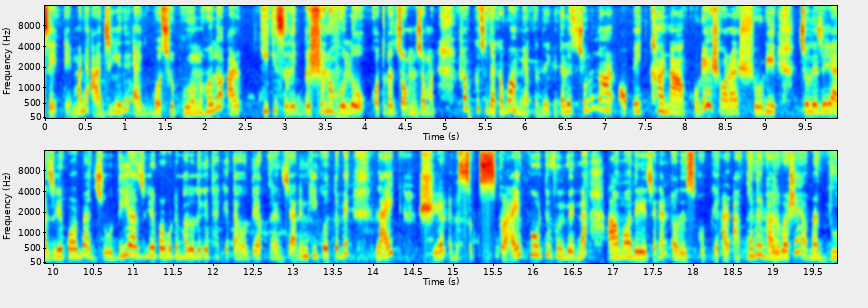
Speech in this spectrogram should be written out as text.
সেটে মানে আজকে এদের এক বছর পূরণ হলো, আর কি কি সেলিব্রেশন হলো কতটা জমজমান সব কিছু দেখাবো আমি আপনাদেরকে। তাহলে চলুন আর অপেক্ষা না করে সরাসরি চলে যাই আজকের পর্বে। আর যদি আজকের পর্বটা ভালো লেগে থাকে তাহলে আপনারা জানেন কি করতে হবে। লাইক শেয়ার অ্যান্ড সাবস্ক্রাইব করতে ভুলবেন না আমাদের এই চ্যানেল টলিস্কোপকে আর আপনাদের ভালোবাসায় আমরা দু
